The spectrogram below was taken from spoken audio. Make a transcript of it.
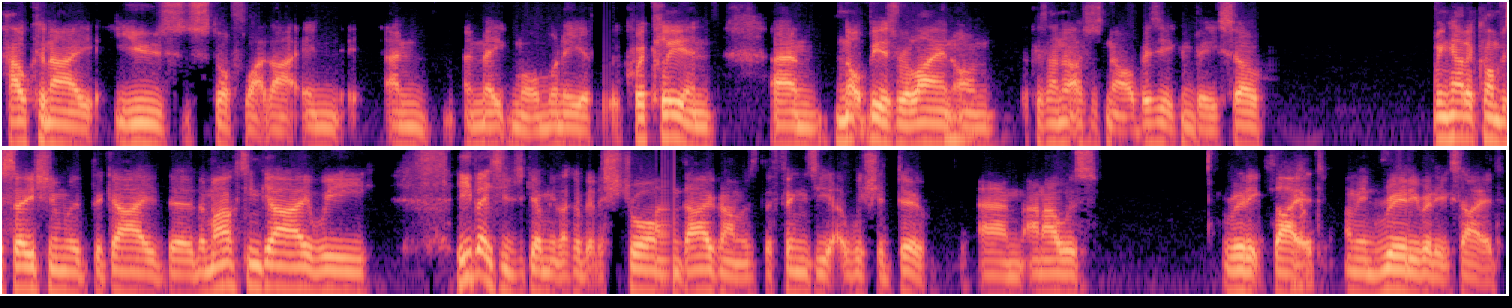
How can I use stuff like that in and and make more money quickly and um, not be as reliant mm-hmm. on because I know I just know how busy it can be. So, having had a conversation with the guy, the the marketing guy, we he basically just gave me like a bit of a straw diagram as the things we should do, um, and I was really excited. I mean, really, really excited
